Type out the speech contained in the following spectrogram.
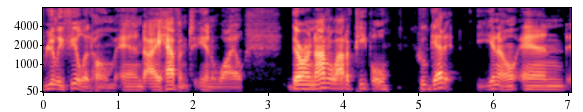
really feel at home, and I haven't in a while. There are not a lot of people who get it, you know. And uh,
